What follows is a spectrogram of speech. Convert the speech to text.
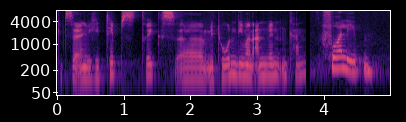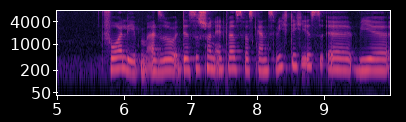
Gibt es da irgendwelche Tipps, Tricks, äh, Methoden, die man anwenden kann? Vorleben. Vorleben. Also das ist schon etwas, was ganz wichtig ist. Äh, wir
